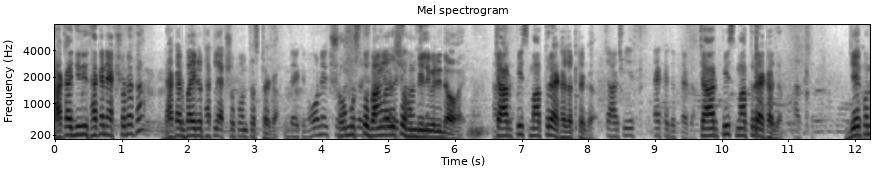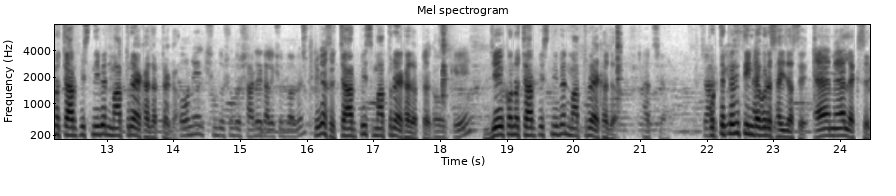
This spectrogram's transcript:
ঢাকায় যদি থাকেন একশো টাকা ঢাকার বাইরে থাকলে একশো পঞ্চাশ টাকা। দেখেন অনেক সমস্ত বাংলাদেশে হোম ডেলিভারি দেওয়া হয়। চার পিস মাত্র এক হাজার টাকা। চার পিস এক হাজার টাকা। চার পিস মাত্র এক হাজার। আচ্ছা। যে কোনো চার পিস নেবেন মাত্র এক হাজার টাকা। অনেক সুন্দর সুন্দর শাড়ির কালেকশন পাবেন। ঠিক আছে? চার পিস মাত্র এক হাজার টাকা। ওকে যে কোনো চার পিস নেবেন মাত্র এক হাজার। আচ্ছা। প্রত্যেকটারই তিনটা করে সাইজ আছে এম এল এক্সেল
